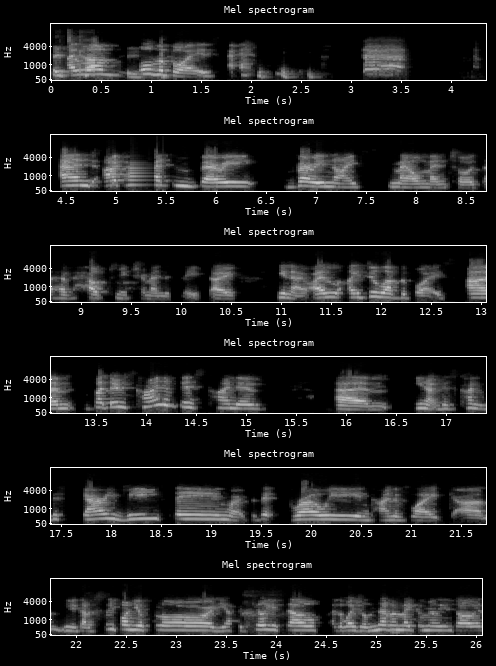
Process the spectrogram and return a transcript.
It's I love all the boys. and I've had some very, very nice male mentors that have helped me tremendously. So, you know, I, I do love the boys. Um, but there's kind of this kind of, um, you know, this kind of this Gary V thing where it's a bit broy and kind of like, um, you, know, got to sleep on your floor and you have to kill yourself, otherwise you'll never make a million dollars.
